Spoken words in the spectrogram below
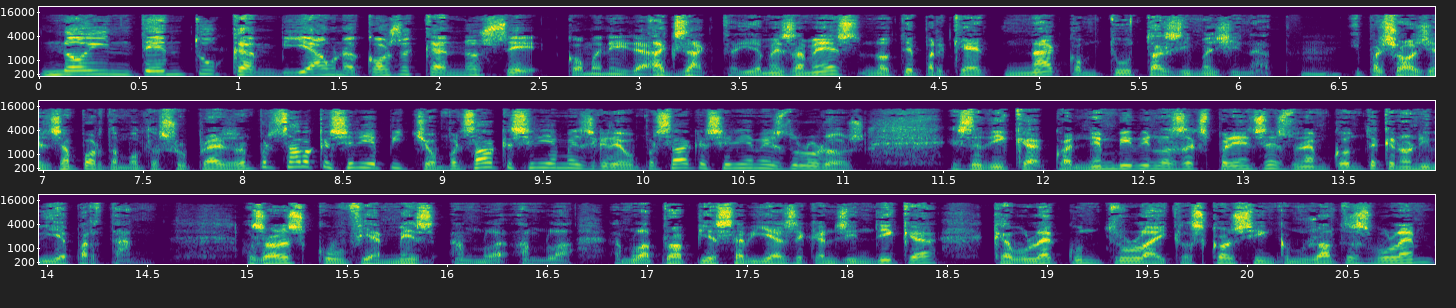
No intento canviar una cosa que no sé com anirà. Exacte, i a més a més no té per què anar com tu t'has imaginat. Mm. I per això la gent s'emporta moltes sorpreses. Em pensava que seria pitjor, em pensava que seria més greu, em pensava que seria més dolorós. És a dir, que quan anem vivint les experiències donem compte que no n'hi havia per tant. Aleshores confiem més amb la, amb, la, amb la pròpia saviesa que ens indica que voler controlar i que les coses siguin com nosaltres volem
